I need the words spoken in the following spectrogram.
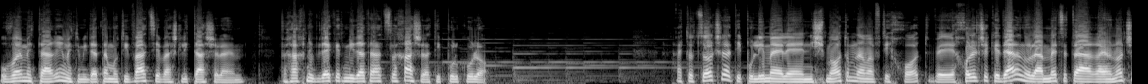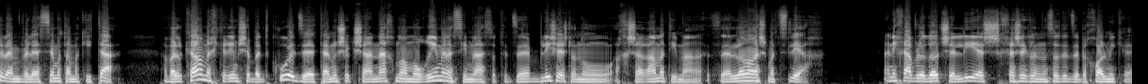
ובו הם מתארים את מידת המוטיבציה והשליטה שלהם, וכך נבדקת מידת ההצלחה של הטיפול כולו. התוצאות של הטיפולים האלה נשמעות אמנם מבטיחות, ויכול להיות שכדאי לנו לאמץ את הרעיונות שלהם וליישם אותם בכיתה. אבל כמה מחקרים שבדקו את זה טענו שכשאנחנו המורים מנסים לעשות את זה, בלי שיש לנו הכשרה מתאימה, זה לא ממש מצליח. אני חייב להודות שלי יש חשק לנסות את זה בכל מקרה.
